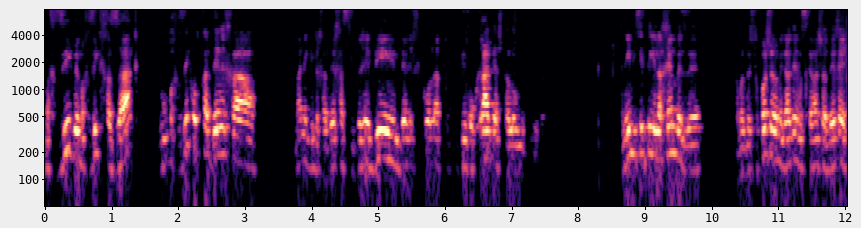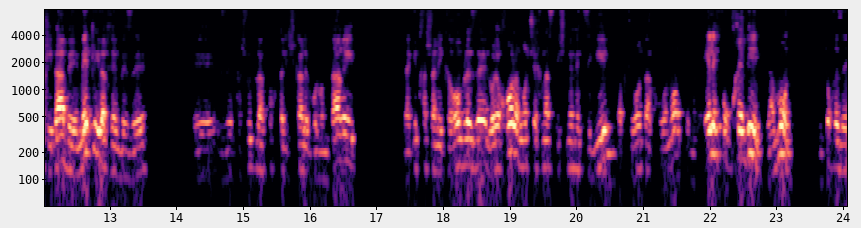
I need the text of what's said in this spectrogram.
מחזיק ומחזיק חזק, והוא מחזיק אותך דרך ה... מה אני אגיד לך? דרך הסדרי דין, דרך כל הבירוקרטיה שאתה לא מכיר. אני ניסיתי להילחם בזה, אבל בסופו של דבר הגעתי למסקנה שהדרך היחידה באמת להילחם בזה, אה, זה פשוט להפוך את הלשכה לוולונטרית, להגיד לך שאני קרוב לזה, לא יכול, למרות שהכנסתי שני נציגים בבחירות האחרונות, אלף עורכי דין, זה המון, מתוך איזה,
